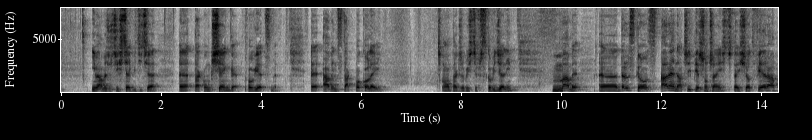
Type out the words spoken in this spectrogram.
i mamy rzeczywiście, jak widzicie, taką księgę, powiedzmy. A więc tak, po kolei. O, tak żebyście wszystko widzieli. Mamy e, Elder Scrolls Arena, czyli pierwszą część. Tutaj się otwiera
